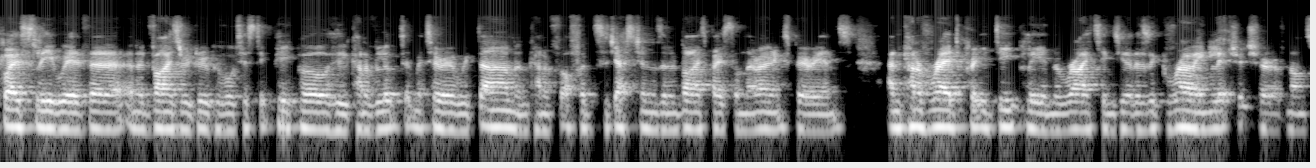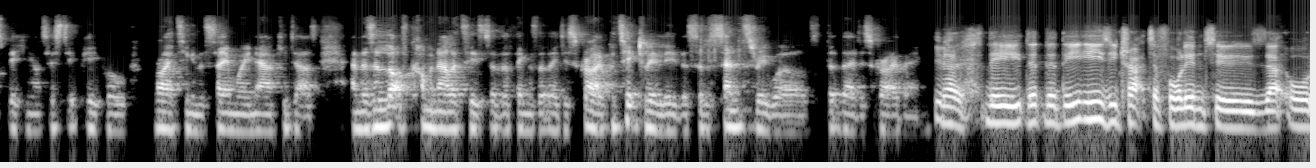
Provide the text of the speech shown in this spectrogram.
closely with uh, an advisory group of autistic people who kind of looked at material we've done and kind of offered suggestions and advice based on their own experience and kind of read pretty deeply in the writings. You know, there's a growing literature of non-speaking autistic people writing in the same way Naoki does, and there's a lot of commonalities to the things that they describe, particularly the sort of sensory world that they're describing. You know, the the, the, the easy trap to fall into that all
